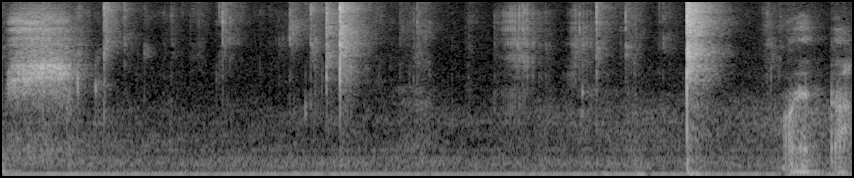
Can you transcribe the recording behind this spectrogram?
우씨. 어 됐다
